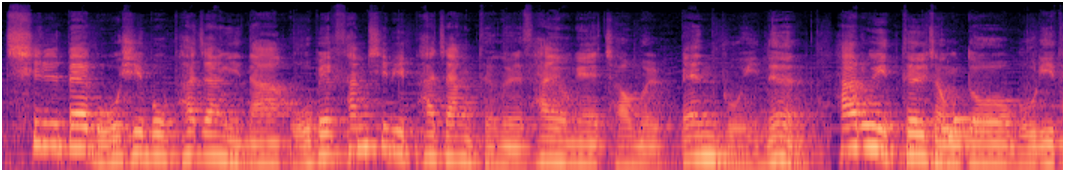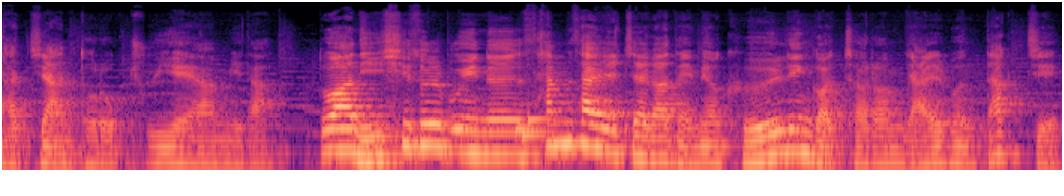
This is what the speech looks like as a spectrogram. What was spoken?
755 파장이나 532 파장 등을 사용해 점을 뺀 부위는 하루 이틀 정도 물이 닿지 않도록 주의해야 합니다. 또한 이 시술 부위는 3, 4일째가 되면 그을린 것처럼 얇은 딱지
